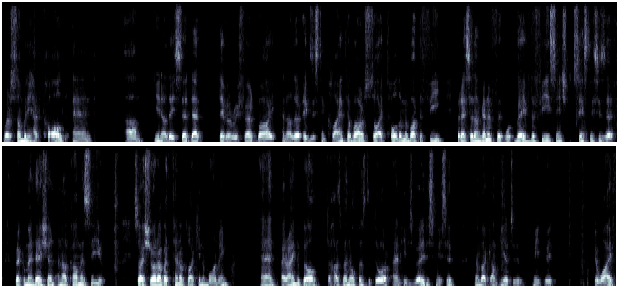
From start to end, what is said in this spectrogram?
where somebody had called and um, you know they said that they were referred by another existing client of ours. So I told them about the fee, but I said I'm going to waive the fee since since this is a recommendation, and I'll come and see you. So I showed up at 10 o'clock in the morning, and I rang the bell. The husband opens the door, and he was very dismissive. I'm like, I'm here to meet with your wife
